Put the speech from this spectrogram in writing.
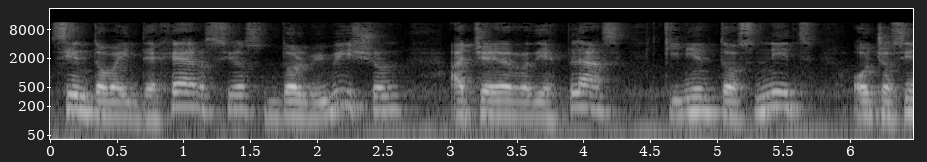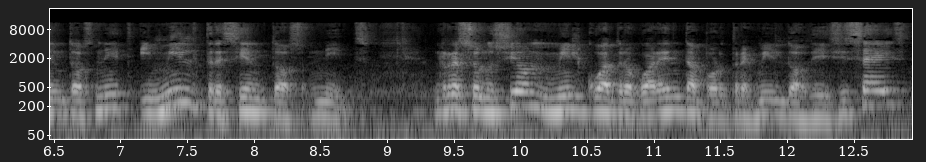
120 Hz, Dolby Vision, HDR10 Plus, 500 nits, 800 nits y 1300 nits. Resolución 1440 x 3216.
